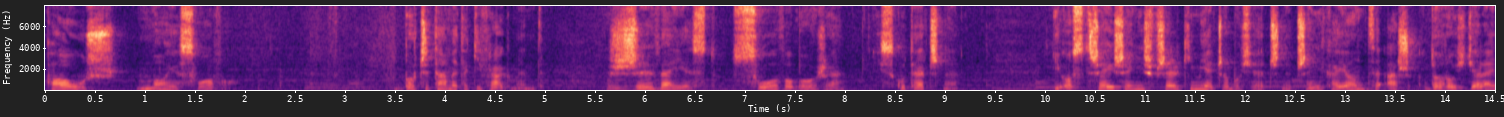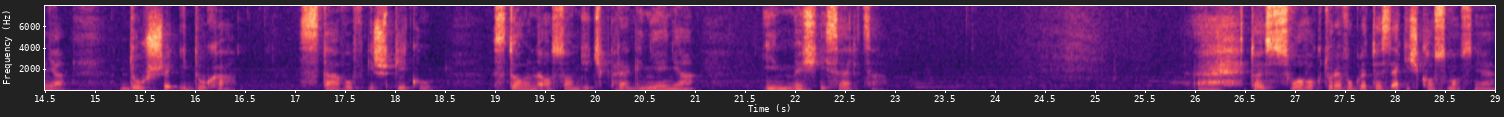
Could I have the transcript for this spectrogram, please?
połóż moje słowo. Bo czytamy taki fragment. Żywe jest Słowo Boże i skuteczne, i ostrzejsze niż wszelki miecz obosieczny, przenikające aż do rozdzielenia duszy i ducha, stawów i szpiku, zdolne osądzić pragnienia i myśli serca. To jest słowo, które w ogóle to jest jakiś kosmos, nie?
